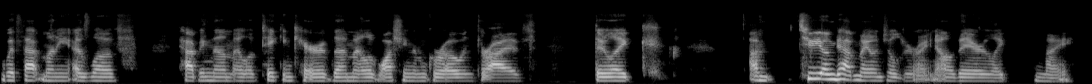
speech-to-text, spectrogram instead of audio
with that money. I love having them. I love taking care of them. I love watching them grow and thrive. They're like, I'm too young to have my own children right now. They're like my,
